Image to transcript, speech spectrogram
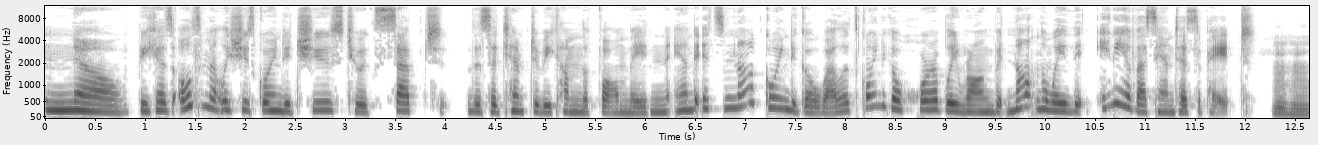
No, because ultimately she's going to choose to accept this attempt to become the Fall Maiden, and it's not going to go well. It's going to go horribly wrong, but not in the way that any of us anticipate. Mm-hmm.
